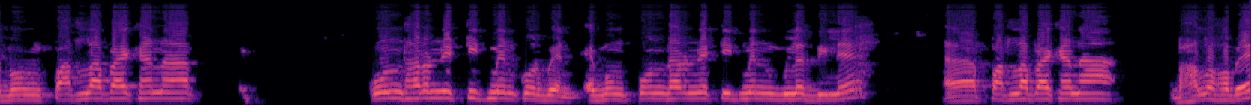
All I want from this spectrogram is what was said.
এবং পাতলা পায়খানা কোন ধরনের ট্রিটমেন্ট করবেন এবং কোন ধরনের ট্রিটমেন্টগুলো দিলে পাতলা পায়খানা ভালো হবে,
